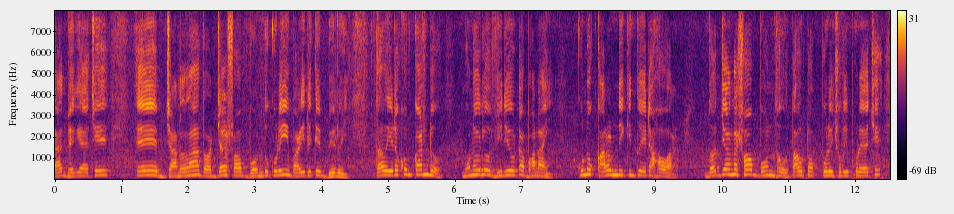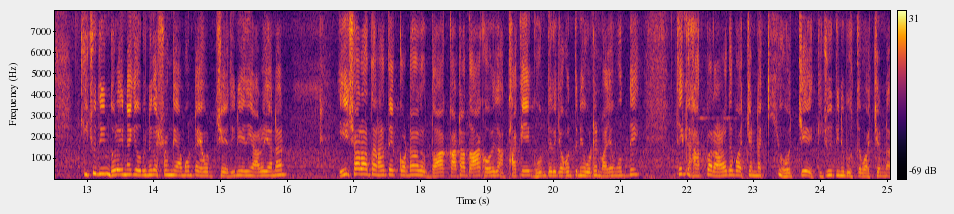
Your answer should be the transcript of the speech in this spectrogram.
গাছ ভেঙে আছে জানলা, দরজা সব বন্ধ করেই বাড়ি থেকে বেরোই। তাও এরকম কাণ্ড, মনে হলো ভিডিওটা বানাই। কোনো কারণ নেই কিন্তু এটা হওয়ার। দরজা জানলা সব বন্ধ, তাও টপ করে ছবি পড়ে আছে। কিছুদিন ধরেই নাকি অভিনেতার সঙ্গে এমনটাই হচ্ছে, তিনি আরও জানান, এছাড়া তার হাতে কটা দাগ কাটা দাগ হয়ে থাকে ঘুম থেকে যখন তিনি ওঠেন মাঝে মধ্যেই থেকে হাত পা নাড়াতে পারছেন না, কী হচ্ছে? কিছুই তিনি বুঝতে পারছেন না।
